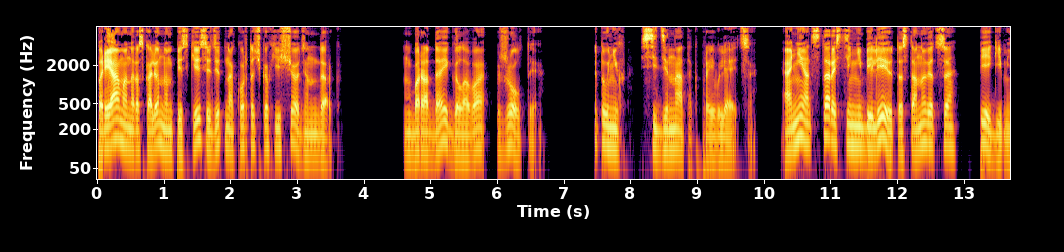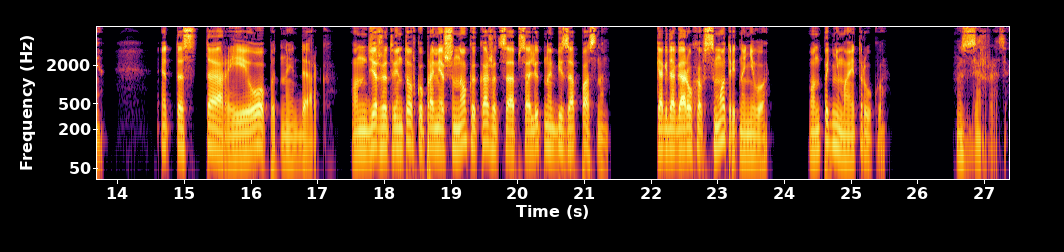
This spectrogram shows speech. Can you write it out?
прямо на раскаленном песке сидит на корточках еще один дарк. Борода и голова желтые. Это у них седина так проявляется. Они от старости не белеют, а становятся пегими. Это старый и опытный Дарк. Он держит винтовку промеж ног и кажется абсолютно безопасным. Когда Горохов смотрит на него, он поднимает руку. Зараза.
